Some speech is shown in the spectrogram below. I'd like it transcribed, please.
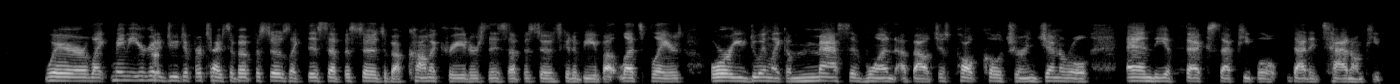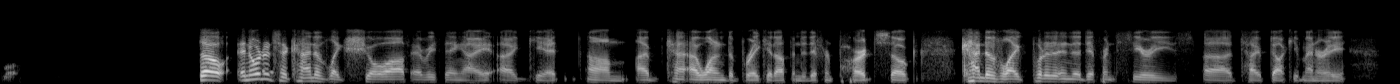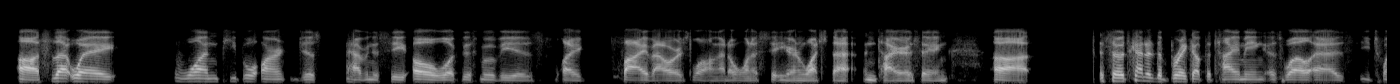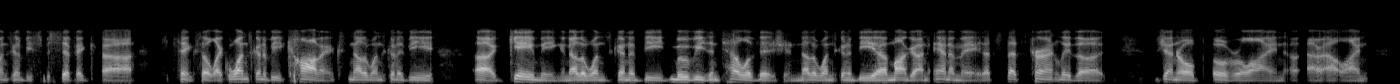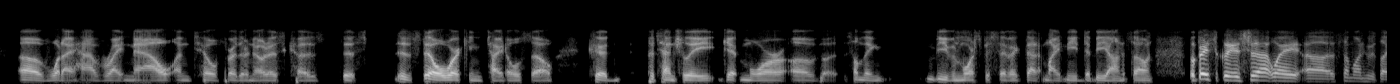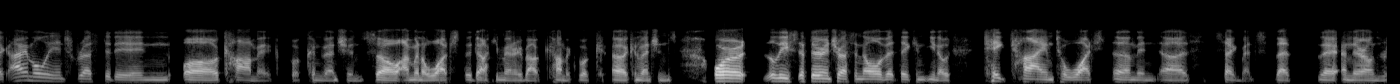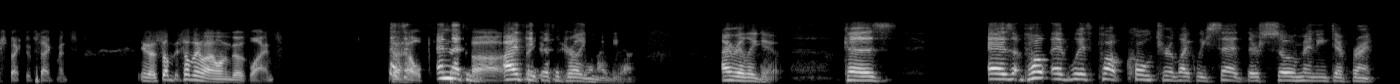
where like maybe you're going to do different types of episodes like this episode's about comic creators this episode's going to be about let's players or are you doing like a massive one about just pop culture in general and the effects that people that it's had on people so in order to kind of like show off everything I, I get, um, I kind I wanted to break it up into different parts. So kind of like put it in a different series uh, type documentary. Uh, so that way one, people aren't just having to see, oh, look, this movie is like five hours long. I don't want to sit here and watch that entire thing. Uh, so it's kind of to break up the timing as well as each one's going to be specific uh, things. So like one's going to be comics, another one's going to be uh, gaming, another one's going to be movies and television, another one's going to be uh, manga and anime. That's that's currently the general overline uh, outline of what I have right now until further notice because this is still a working title, so could potentially get more of something even more specific that it might need to be on its own. But basically, it's that way. Uh, someone who's like, I'm only interested in uh, comic book conventions, so I'm going to watch the documentary about comic book uh, conventions. Or at least if they're interested in all of it, they can, you know, take time to watch them in uh, segments that they and their own respective segments. You know, something something along those lines to help. And that's, uh, I think that's a brilliant idea. I really do. Because as pop, eh, with pop culture, like we said, there's so many different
